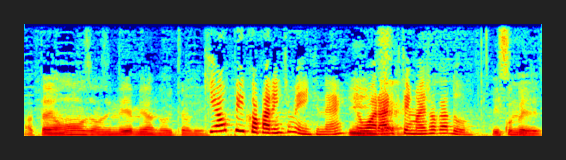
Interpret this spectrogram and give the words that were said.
até 11, 11 e meia, meia-noite ali. Que é o pico, aparentemente, né? é o Isso. horário É. que tem mais jogador. Isso mesmo.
